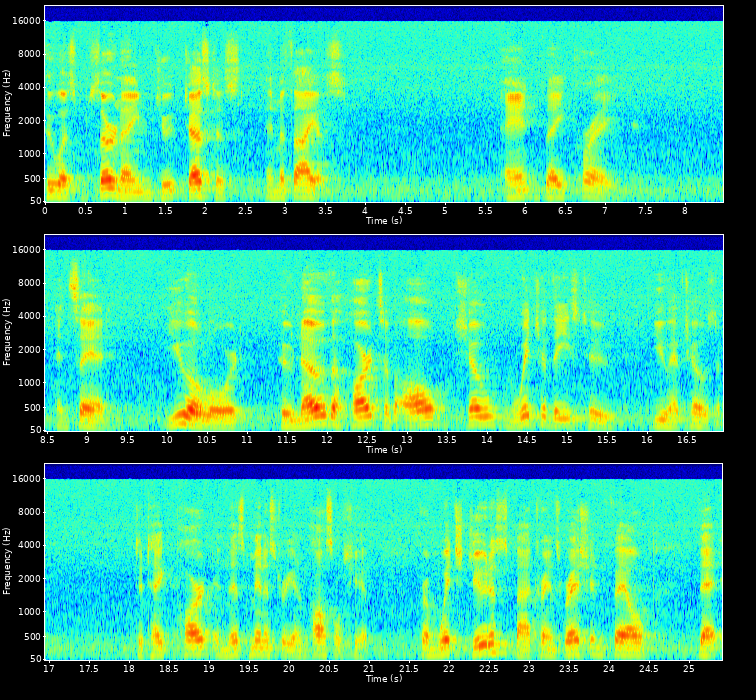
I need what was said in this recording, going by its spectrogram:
who was surnamed Justus and Matthias. And they prayed and said, You, O Lord, who know the hearts of all, show which of these two you have chosen to take part in this ministry and apostleship, from which Judas by transgression fell, that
